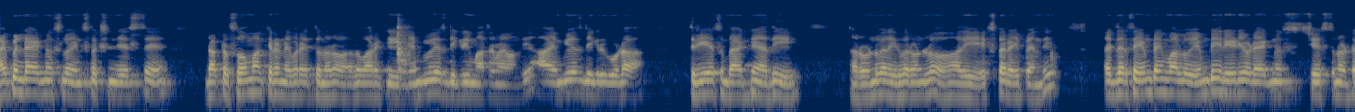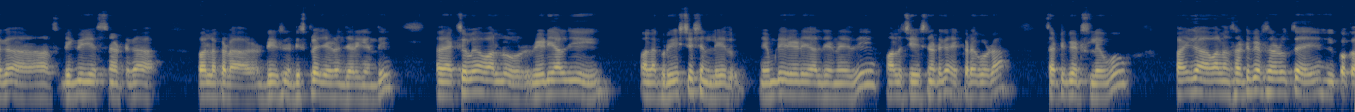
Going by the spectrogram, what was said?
ఐపిల్ డయాగ్నోస్లో ఇన్స్పెక్షన్ చేస్తే డాక్టర్ సోమా కిరణ్ ఎవరైతే ఉన్నారో వారికి ఎంబీబీఎస్ డిగ్రీ మాత్రమే ఉంది. ఆ ఎంబీబీఎస్ డిగ్రీ కూడా త్రీ ఇయర్స్ బ్యాకే అది రెండు వేల ఇరవై రెండులో అది ఎక్స్పైర్ అయిపోయింది. అట్ ద సేమ్ టైం వాళ్ళు ఎండి రేడియో డయాగ్నోస్ చేస్తున్నట్టుగా డిగ్రీ చేస్తున్నట్టుగా వాళ్ళు అక్కడ డిస్ప్లే చేయడం జరిగింది. అది యాక్చువల్గా వాళ్ళు రేడియాలజీ వాళ్ళకు రిజిస్ట్రేషన్ లేదు. ఎండి రేడియాలజీ అనేది వాళ్ళు చేసినట్టుగా ఎక్కడ కూడా సర్టిఫికేట్స్ లేవు. పైగా వాళ్ళ సర్టిఫికేట్స్ అడిగితే ఇంకొక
